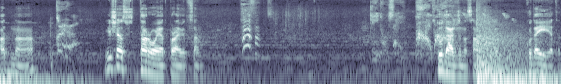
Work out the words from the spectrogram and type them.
Одна. И сейчас второй отправится. Туда же, на самом деле. Куда и этот.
